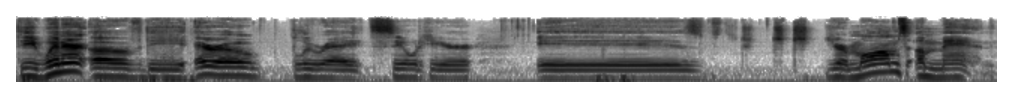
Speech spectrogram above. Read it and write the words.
The winner of the Arrow Blu-ray sealed here is your mom's a man.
